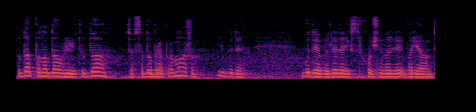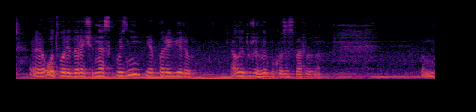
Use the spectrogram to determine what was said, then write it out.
туди понадавлюю, туди, це все добре промажу і буде буде виглядати як страховочний варіант. Е, Отвори, до речі, не сквозні, я перевірив, але дуже глибоко засверлено. Тому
